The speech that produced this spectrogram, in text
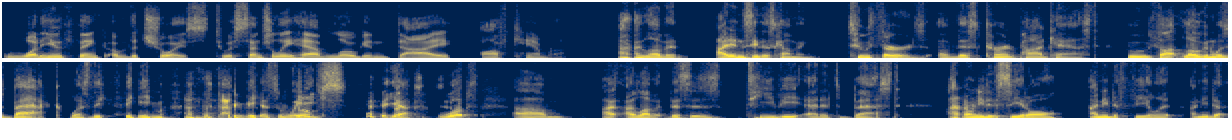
What do you think of the choice to essentially have Logan die off camera? I love it. I didn't see this coming. Two thirds of this current podcast who thought Logan was back was the theme of the previous week. Oops. yeah. Whoops. Um, I, I love it. This is TV at its best. I don't need to see it all. I need to feel it. I need to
